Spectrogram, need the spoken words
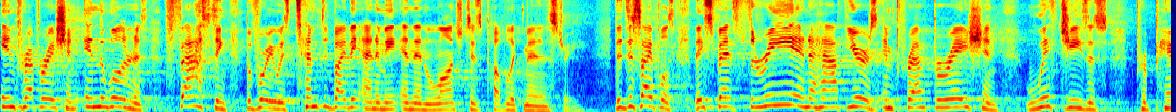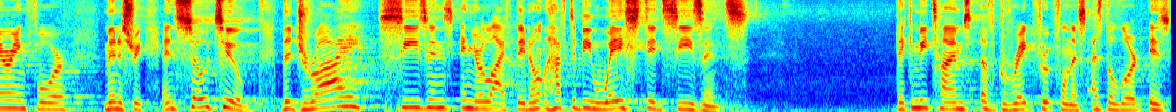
in preparation in the wilderness, fasting before he was tempted by the enemy and then launched his public ministry. The disciples, they spent three and a half years in preparation with Jesus, preparing for ministry. And so too, the dry seasons in your life, they don't have to be wasted seasons. They can be times of great fruitfulness as the Lord is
